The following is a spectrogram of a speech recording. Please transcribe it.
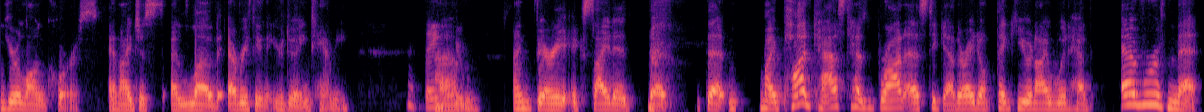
your long course. And I just I love everything that you're doing, Tammy. thank Um, you I'm very excited that that my podcast has brought us together. I don't think you and I would have ever have met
